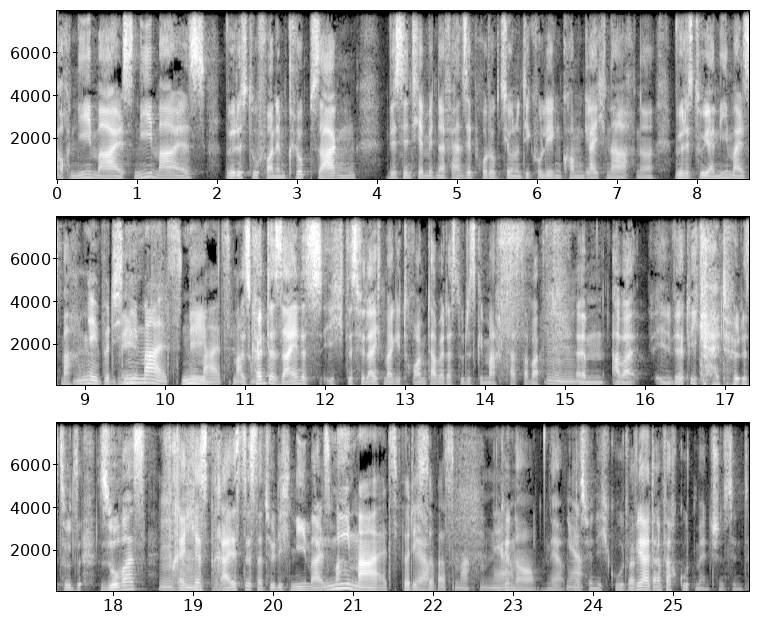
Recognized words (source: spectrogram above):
auch niemals, niemals würdest du von einem Club sagen, wir sind hier mit einer Fernsehproduktion und die Kollegen kommen gleich nach, ne? Würdest du ja niemals machen. Nee, würde ich niemals, niemals machen. Es könnte sein, dass ich das vielleicht mal geträumt habe, dass du das gemacht hast, aber, Mhm. ähm, aber in Wirklichkeit würdest du sowas Freches, Dreistes natürlich niemals machen. Mhm. Niemals würde ich Ja. sowas machen. Ja. Genau, ja, Ja. das finde ich gut, weil wir halt einfach Gutmenschen sind.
